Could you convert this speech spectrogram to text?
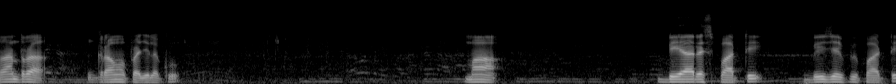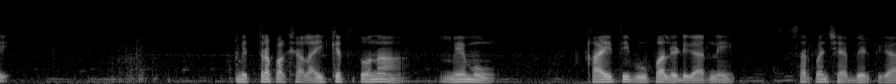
తాండ్ర గ్రామ ప్రజలకు మా బీఆర్ఎస్ పార్టీ బీజేపీ పార్టీ మిత్రపక్షాల ఐక్యతతోన మేము కాయితీ భూపాల్ రెడ్డి గారిని సర్పంచ్ అభ్యర్థిగా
